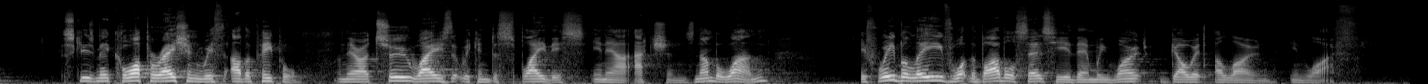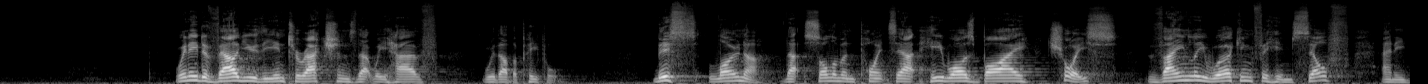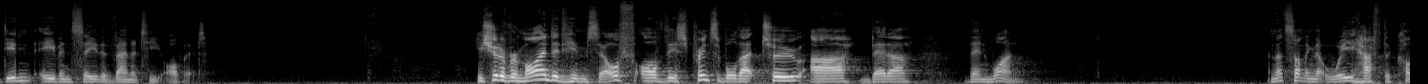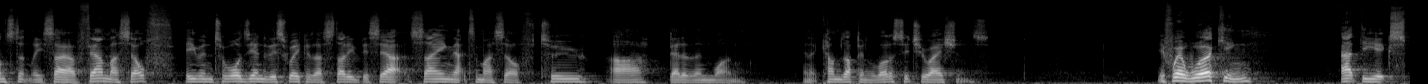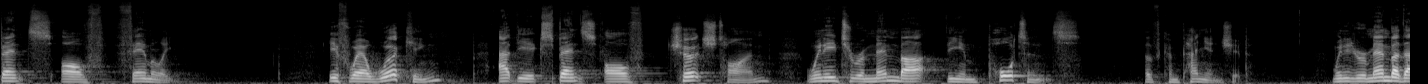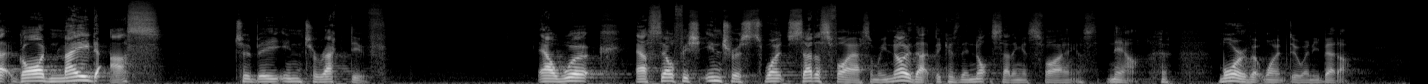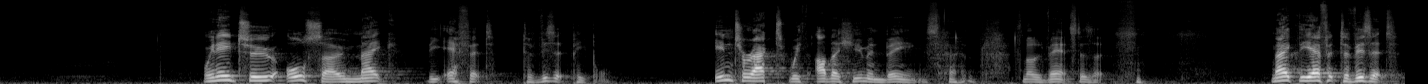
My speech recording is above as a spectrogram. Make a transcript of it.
excuse me, cooperation with other people. And there are two ways that we can display this in our actions. Number one, if we believe what the Bible says here, then we won't go it alone in life. We need to value the interactions that we have with other people. This loner that Solomon points out, he was by choice vainly working for himself, and he didn't even see the vanity of it. He should have reminded himself of this principle that two are better than one. And that's something that we have to constantly say. I've found myself, even towards the end of this week as I studied this out, saying that to myself two are better than one. And it comes up in a lot of situations. If we're working at the expense of family, if we're working at the expense of church time, we need to remember the importance of companionship. We need to remember that God made us to be interactive. Our work, our selfish interests won't satisfy us, and we know that because they're not satisfying us now. More of it won't do any better. We need to also make the effort to visit people, interact with other human beings. it's not advanced, is it? make the effort to visit.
